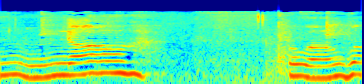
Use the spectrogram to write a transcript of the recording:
นโอ้โอ้โอ้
